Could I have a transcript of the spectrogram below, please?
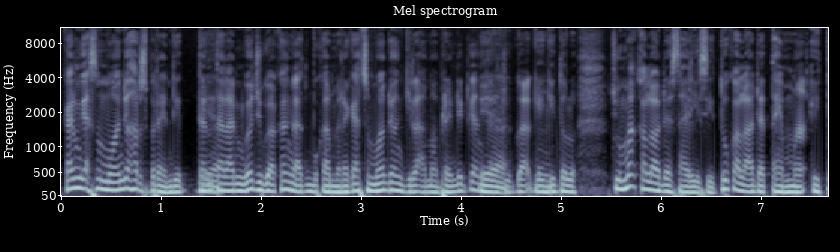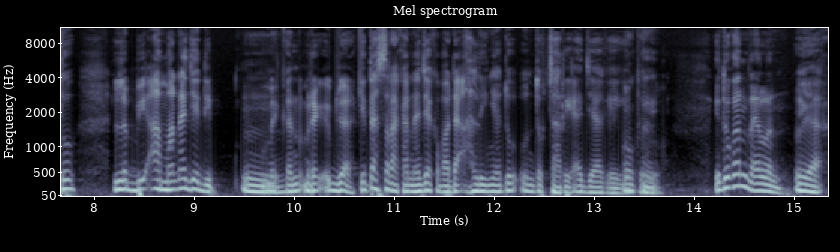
Kan nggak semuanya harus branded. Dan Hmm. Iya. talent gue juga kan nggak bukan mereka semua tuh yang gila sama branded kan Iya. juga kayak gitu loh. Cuma kalau ada stylist itu, kalau ada tema itu lebih aman aja di Hmm. mereka, mereka kita serahkan aja kepada ahlinya tuh untuk cari aja kayak gitu. Oke. Itu kan talent. Iya.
